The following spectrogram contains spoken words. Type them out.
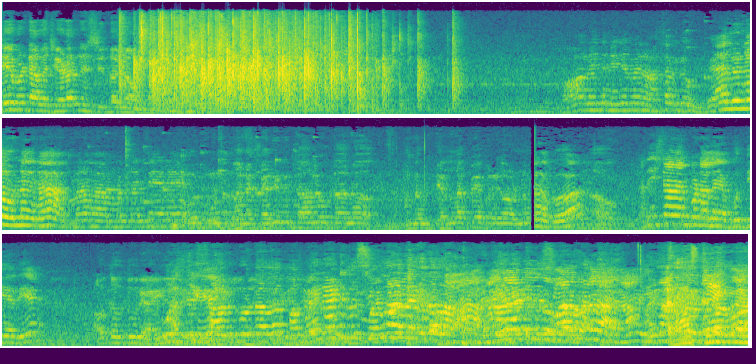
చేయమంటే అలా చేయడానికి నేను సిద్ధంగా ఉన్నాను. వాల్యూనే ఉన్నదినా మన మన అంటేనే మన కదిరి తాలూకాలో మనం తెల్ల పేపర్గా ఉన్నాం. నాకు అధిష్టానం అనుకోవాలి బుద్ధి అది. వాస్తవంగా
